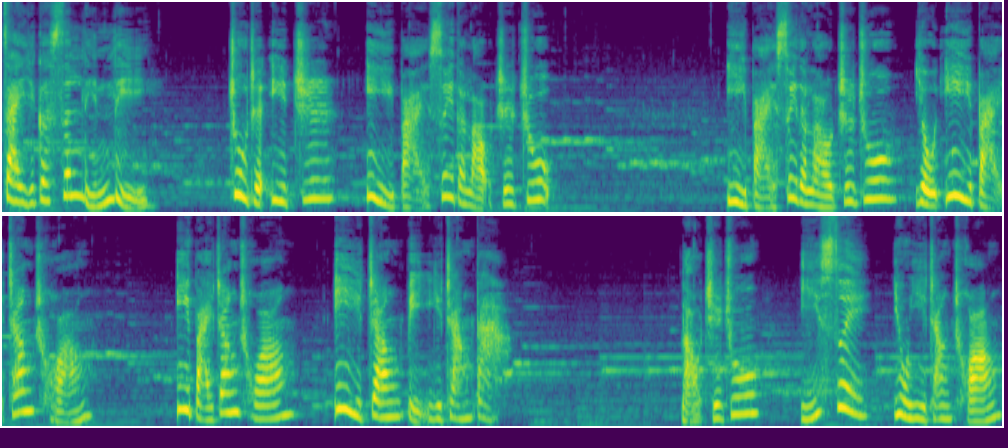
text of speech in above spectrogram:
在一个森林里，住着一只一百岁的老蜘蛛。一百岁的老蜘蛛有一百张床，一百张床，一张比一张大。老蜘蛛一岁用一张床，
